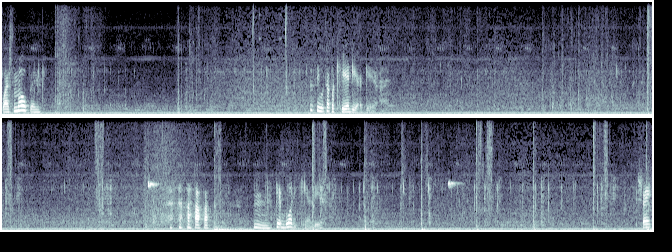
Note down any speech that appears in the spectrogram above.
Slice them open. Let's see what type of candy I get. hmm, get bloody candy. Shank.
